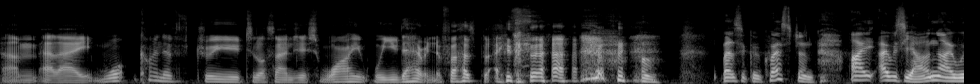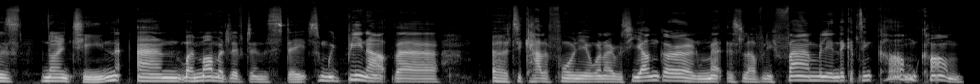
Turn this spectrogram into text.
um, LA? What kind of drew you to Los Angeles? Why were you there in the first place? oh, that's a good question. I, I was young, I was 19, and my mum had lived in the States, and we'd been out there. Uh, to California when I was younger and met this lovely family, and they kept saying, Come, come.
